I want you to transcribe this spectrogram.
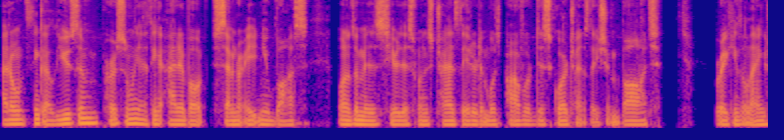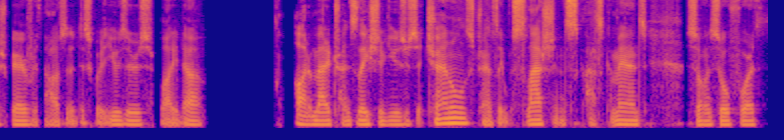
I don't think I'll use them personally. I think I added about seven or eight new bots. One of them is here. This one's Translator, the most powerful Discord translation bot, breaking the language barrier for thousands of Discord users. Blah da. Automatic translation of users to channels, translate with slash and class commands, so on and so forth.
